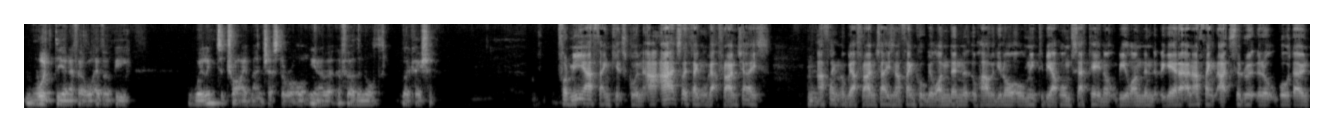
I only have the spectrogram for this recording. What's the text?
would the NFL ever be willing to try Manchester or you know a further north location? For me, I think it's going. I, actually think we'll get a franchise. Hmm. I think there'll be a franchise, and I think it'll be London that they'll have. It. You know, it'll need to be a home city, and it'll be London that we get it. And I think that's the route that it'll go down.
